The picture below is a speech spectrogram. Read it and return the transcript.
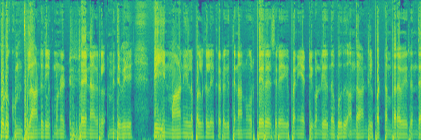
கொடுக்கும். சில ஆண்டுகளுக்கு முன்னேற்ற நகரில் அமைந்த வியின் மாநில பல்கலைக்கழகத்தில் நான் ஒரு பேராசிரியராக பணியாற்றி கொண்டிருந்த போது அந்த ஆண்டில் பட்டம் பெறவிருந்த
